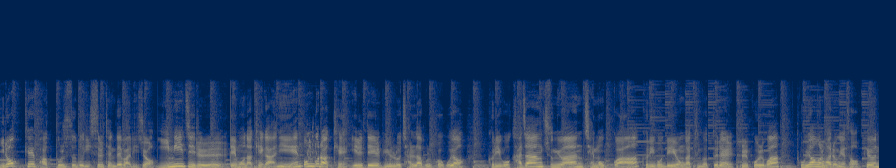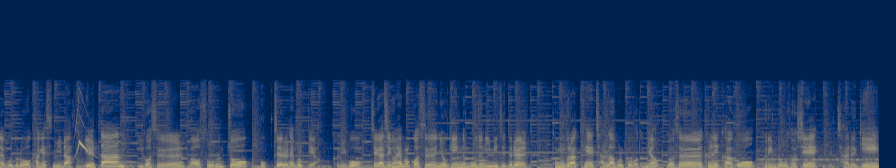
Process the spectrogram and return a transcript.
이렇게 바꿀 수도 있을 텐데 말이죠. 이미지를 네모나케가 아닌 동그랗게 1대1 비율로 잘라 볼 거고요 그리고 가장 중요한 제목과 그리고 내용 같은 것들을 글꼴과 도형을 활용해서 표현해 보도록 하겠습니다. 일단 이것을 마우스 오른쪽 복제를 해 볼게요. 그리고 제가 지금 해볼 것은 여기 있는 모든 이미지들을 동그랗게 잘라 볼 거거든요. 이것을 클릭하고 그림 도구 서식 자르기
